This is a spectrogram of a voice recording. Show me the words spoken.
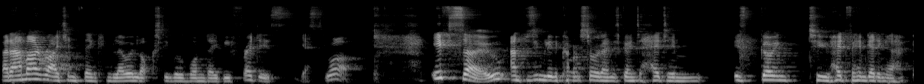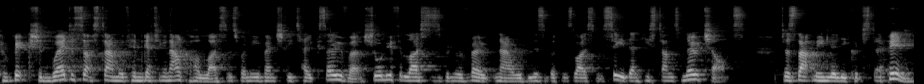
But am I right in thinking Lower Loxley will one day be Freddie's? Yes, you are. If so, and presumably the current storyline is going to head him is going to head for him getting a conviction. Where does that stand with him getting an alcohol license when he eventually takes over? Surely, if the license has been revoked now with Elizabeth as licensee, then he stands no chance. Does that mean Lily could step in?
